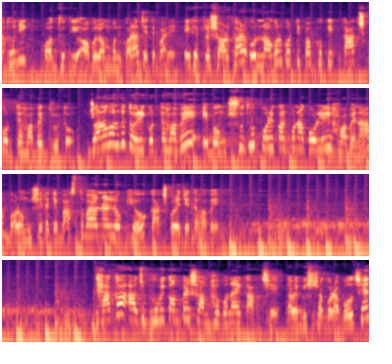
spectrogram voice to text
আধুনিক পদ্ধতি অবলম্বন করা যেতে পারে। এক্ষেত্রে সরকার ও নগর কর্তৃপক্ষকে কাজ করতে হবে দ্রুত। জনগণকে তৈরি করতে হবে এবং শুধু পরিকল্পনা করলেই হবে না বরং সেটাকে বাস্তবায়নের লক্ষ্যেও কাজ করে যেতে হবে। ঢাকা আজ ভূমিকম্পের সম্ভাবনায় কাঁপছে। তবে বিশেষজ্ঞরা বলছেন,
